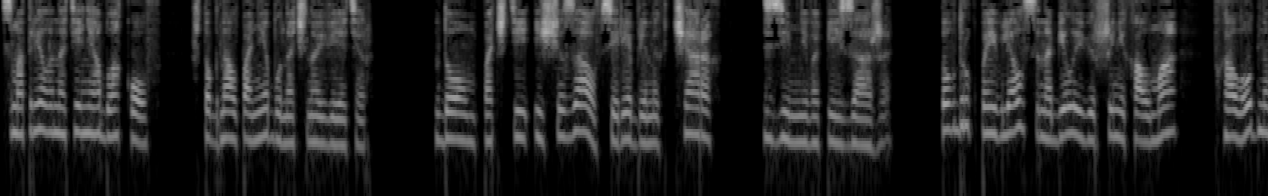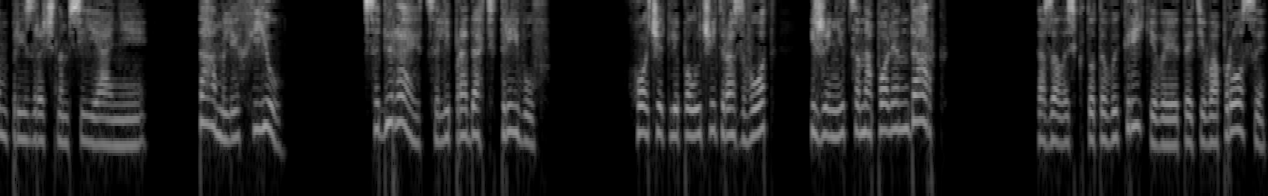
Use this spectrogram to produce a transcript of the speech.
Смотрела на тени облаков, что гнал по небу ночной ветер. Дом почти исчезал в серебряных чарах зимнего пейзажа. То вдруг появлялся на белой вершине холма в холодном призрачном сиянии. Там ли Хью? Собирается ли продать Тривуф? Хочет ли получить развод и жениться на Полин Дарк? Казалось, кто-то выкрикивает эти вопросы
